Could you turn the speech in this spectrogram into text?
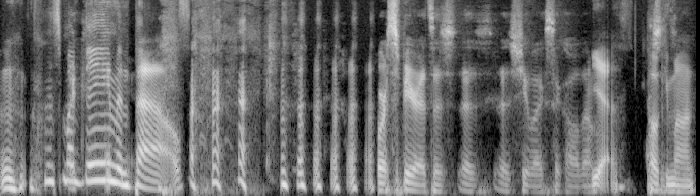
mm-hmm. it's my Like- gaming pals. or spirits, as, as as she likes to call them. should- Pokemon.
